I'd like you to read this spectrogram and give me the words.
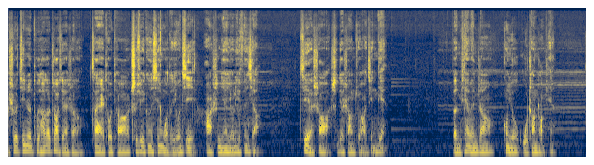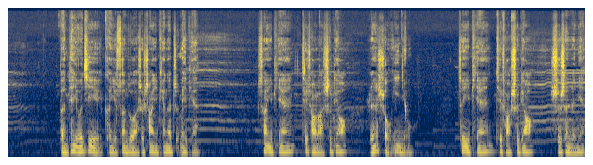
是今日头条的赵先生，在头条持续更新我的游记，二十年游历分享，介绍世界上主要景点。本篇文章共有五张照片。本篇游记可以算作是上一篇的姊妹篇。上一篇介绍了石雕人首异牛，这一篇介绍石雕狮身人面。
